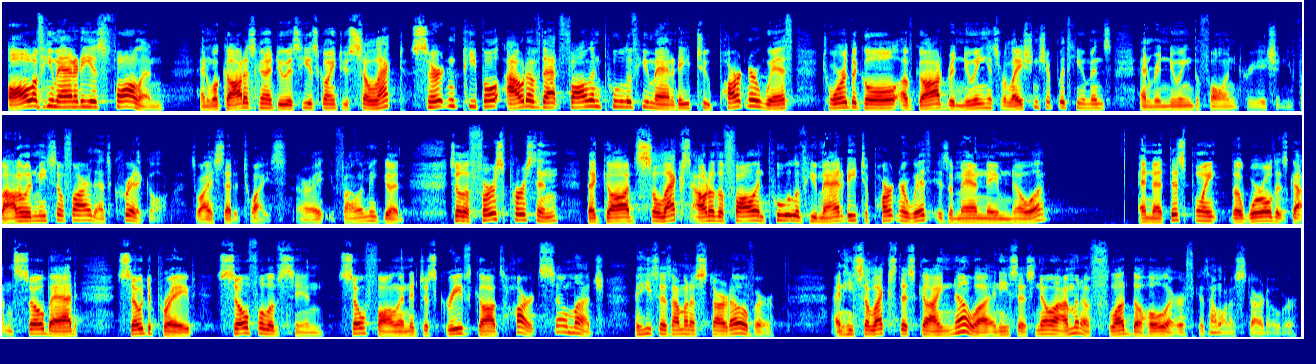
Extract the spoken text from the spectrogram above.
All of humanity is fallen, and what God is going to do is He is going to select certain people out of that fallen pool of humanity to partner with toward the goal of God renewing His relationship with humans and renewing the fallen creation. You following me so far? That's critical. That's why I said it twice. All right? You following me? Good. So the first person that God selects out of the fallen pool of humanity to partner with is a man named Noah. And at this point, the world has gotten so bad, so depraved, so full of sin, so fallen, it just grieves God's heart so much that he says, I'm going to start over. And he selects this guy, Noah, and he says, Noah, I'm going to flood the whole earth because I want to start over.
